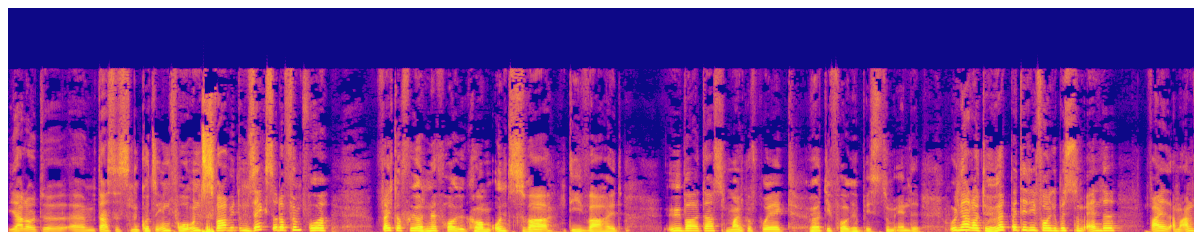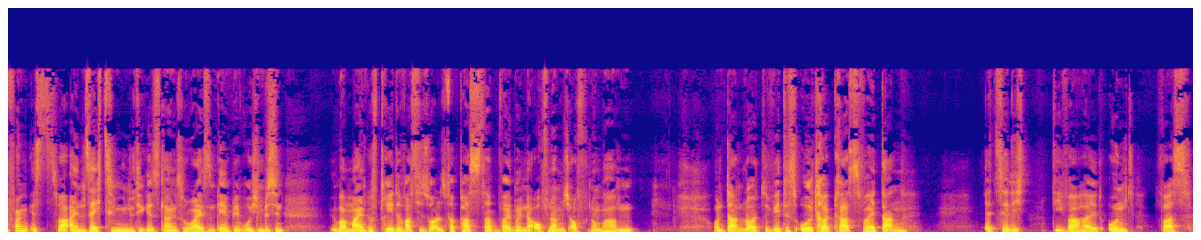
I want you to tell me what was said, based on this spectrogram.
Ja, Leute, ähm, das ist eine kurze Info. Und zwar wird um 6 oder 5 Uhr, vielleicht auch früher, eine Folge kommen. Und zwar die Wahrheit über das Minecraft-Projekt. Hört die Folge bis zum Ende. Und ja, Leute, hört bitte die Folge bis zum Ende. Weil am Anfang ist zwar ein 16-minütiges langes Horizon-Gameplay, wo ich ein bisschen über Minecraft rede, was ich so alles verpasst habe, weil meine Aufnahmen nicht aufgenommen haben. Und dann, Leute, wird es ultra krass, weil dann erzähle ich die Wahrheit und was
